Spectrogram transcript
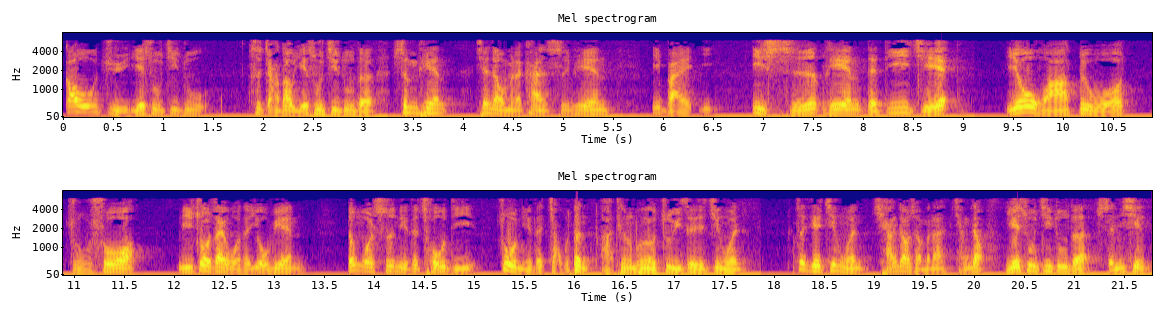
高举耶稣基督，是讲到耶稣基督的升天。现在我们来看诗篇一百一一十篇的第一节，耶和华对我主说：“你坐在我的右边。”等我使你的仇敌做你的脚凳啊！听众朋友注意这些经文，这些经文强调什么呢？强调耶稣基督的神性。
